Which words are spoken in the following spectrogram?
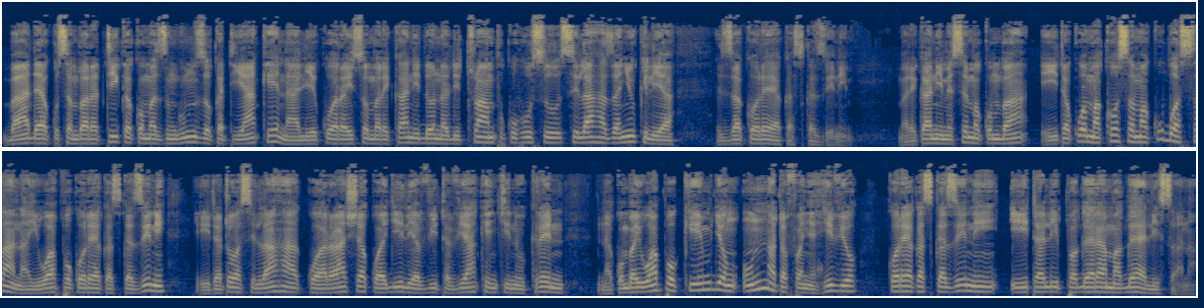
baada ya kusambaratika kwa mazungumzo kati yake na aliyekuwa rais wa Marekani Donald Trump kuhusu silaha za nyuklia za Korea Kaskazini. Marekani imesema kwamba itakuwa makosa makubwa sana iwapo Korea Kaskazini itatoa silaha kwa Rasha kwa ajili ya vita vyake nchini Ukraine, na kwamba iwapo Kim Jong Un atafanya hivyo, Korea Kaskazini italipa gharama ghali sana.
